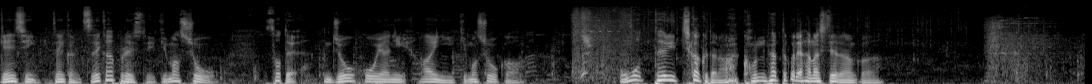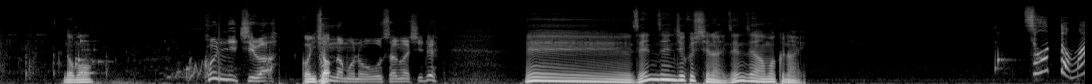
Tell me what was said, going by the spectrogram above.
原神、前回の追加プレイしていきましょう。さて、情報屋に会いに行きましょうか。思ったより近くだな。こんなとこで話してたのか。どうも。こんにちは。こんにちはどん。なものをお探しで？えー、全然熟してない。全然甘くない。ちょっと待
